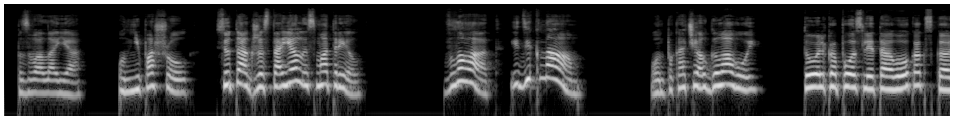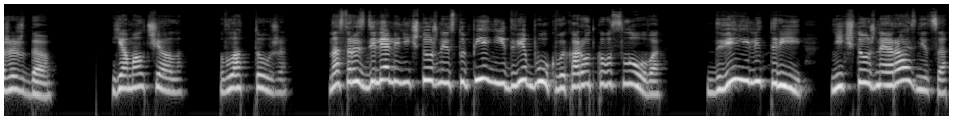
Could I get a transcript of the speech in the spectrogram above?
— позвала я. Он не пошел, все так же стоял и смотрел. «Влад, иди к нам!» Он покачал головой. «Только после того, как скажешь «да». Я молчала. Влад тоже. Нас разделяли ничтожные ступени и две буквы короткого слова. Две или три — Ничтожная разница,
